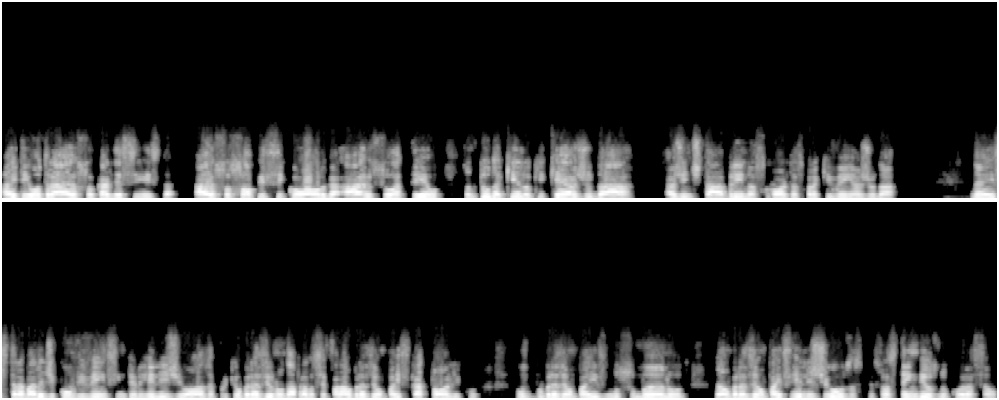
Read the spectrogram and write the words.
Aí tem outra, ah, eu sou kardecista. Ah, eu sou só psicóloga. Ah, eu sou ateu. Então, tudo aquilo que quer ajudar, a gente está abrindo as portas para que venha ajudar. Né, esse trabalho de convivência interreligiosa, porque o Brasil não dá para você falar o Brasil é um país católico, o Brasil é um país muçulmano. Não, o Brasil é um país religioso, as pessoas têm Deus no coração.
